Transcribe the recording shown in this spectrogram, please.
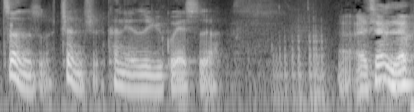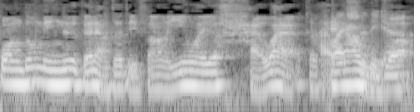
政治政治肯定是有关系的。呃，而且现在广东、闽南搿两只地方，因为有海外搿海外护照，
